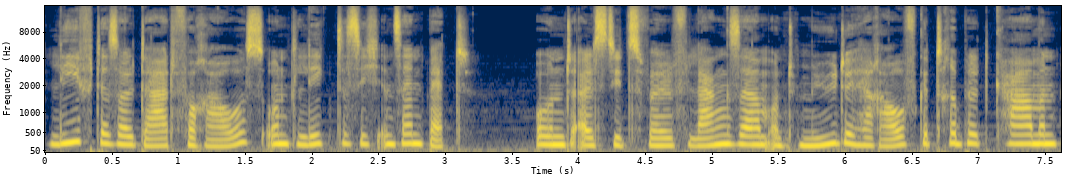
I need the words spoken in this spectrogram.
lief der Soldat voraus und legte sich in sein Bett, und als die zwölf langsam und müde heraufgetrippelt kamen,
